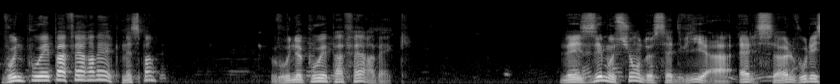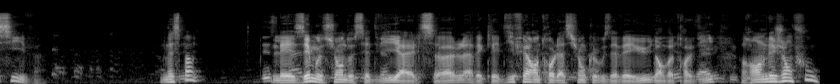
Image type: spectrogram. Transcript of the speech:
vous ne pouvez pas faire avec, n'est-ce pas? Vous ne pouvez pas faire avec. Les émotions de cette vie à elles seules vous lessivent, n'est-ce pas? Les émotions de cette vie à elles seules, avec les différentes relations que vous avez eues dans votre vie, rendent les gens fous.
